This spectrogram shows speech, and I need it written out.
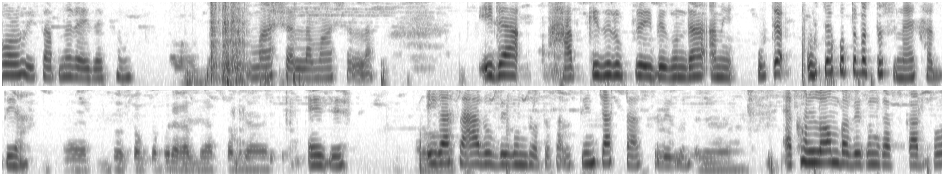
বড় হয়েছে আপনারাই দেখুন। মাশাল্লাহ মাশাল্লাহ এটা হাফ কেজির উপরে এই বেগুনটা আমি উঁচা উঁচা করতে পারতেছি না এক হাত দিয়া। এই যে এই গাছে আরও বেগুন ধরতেছে আরও তিন চারটা আছে বেগুন। এখন লম্বা বেগুন গাছ কাটবো।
